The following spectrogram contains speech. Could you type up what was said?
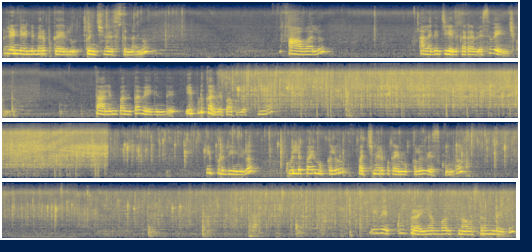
రెండు ఎండుమిరపకాయలు తుంచి వేస్తున్నాను. ఆవాలు అలాగే జీలకర్ర వేసి వేయించుకుందాం. తాలింపు అంతా వేగింది. ఇప్పుడు కరివేపాకు వేసుకుందాం. ఇప్పుడు దీనిలో ఉల్లిపాయ ముక్కలు పచ్చిమిరపకాయ ముక్కలు వేసుకుందాం. ఇవి ఎక్కువ ఫ్రై అవ్వాల్సిన అవసరం లేదు.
